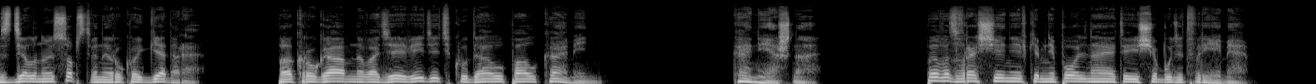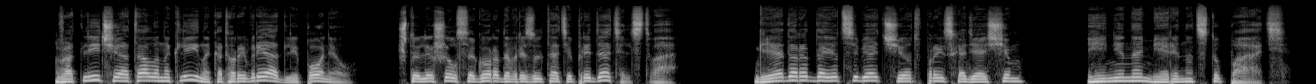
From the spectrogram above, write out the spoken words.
сделанную собственной рукой Гедера. «По кругам на воде видеть, куда упал камень». Конечно. По возвращении в Кемнеполь на это еще будет время. В отличие от Алана Клина, который вряд ли понял, что лишился города в результате предательства, Гедор отдает себе отчет в происходящем и не намерен отступать.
